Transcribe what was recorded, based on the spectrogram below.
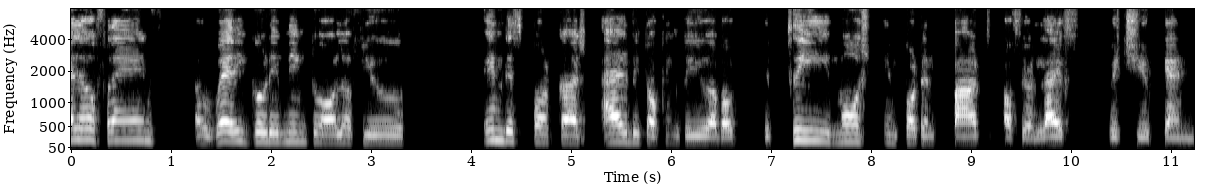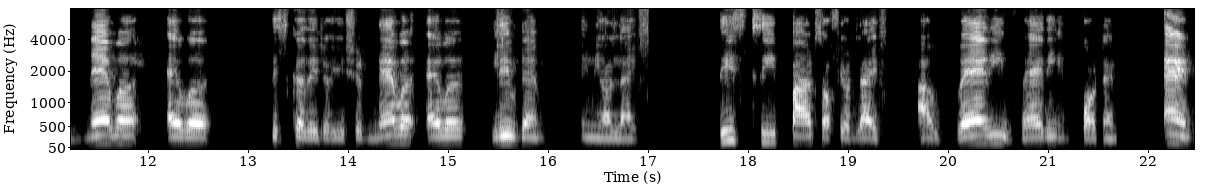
Hello, friends. A very good evening to all of you. In this podcast, I'll be talking to you about the three most important parts of your life which you can never ever discourage or you should never ever leave them in your life. These three parts of your life are very, very important, and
